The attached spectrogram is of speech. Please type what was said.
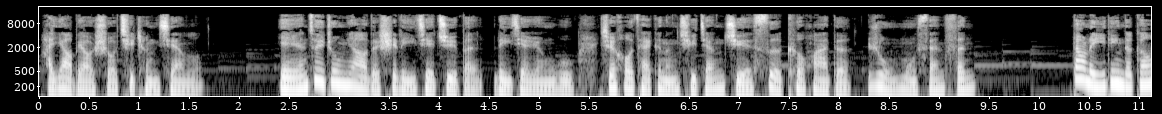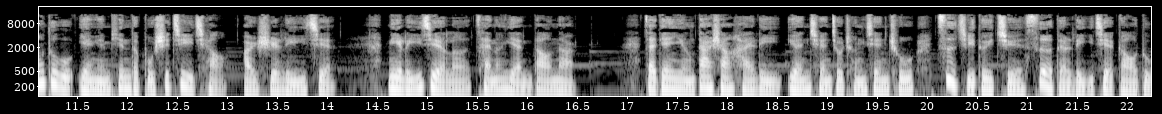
还要不要说去呈现了？演员最重要的是理解剧本、理解人物，之后才可能去将角色刻画的入木三分。到了一定的高度，演员拼的不是技巧，而是理解。你理解了，才能演到那儿。在电影《大上海》里，袁泉就呈现出自己对角色的理解高度。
